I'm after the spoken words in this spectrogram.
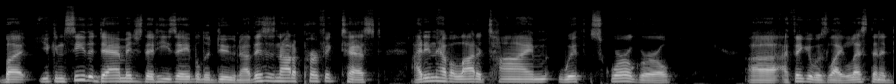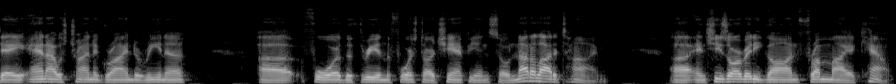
But you can see the damage that he's able to do. Now, this is not a perfect test. I didn't have a lot of time with Squirrel Girl. Uh, I think it was like less than a day, and I was trying to grind arena uh, for the three and the four star champion, so not a lot of time. Uh, and she's already gone from my account.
